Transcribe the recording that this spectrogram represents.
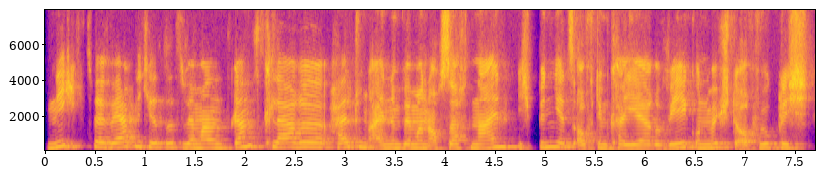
nichts Verwerfliches ist, wenn man ganz klare Haltung einnimmt, wenn man auch sagt, nein, ich bin jetzt auf dem Karriereweg und möchte auch wirklich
